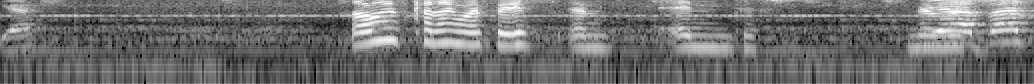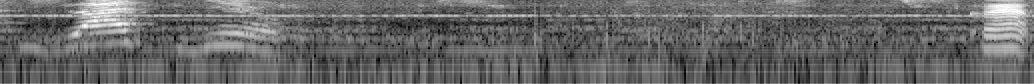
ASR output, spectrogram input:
Yes. Someone's cutting my face and and never. yeah, that's that's you. crap.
